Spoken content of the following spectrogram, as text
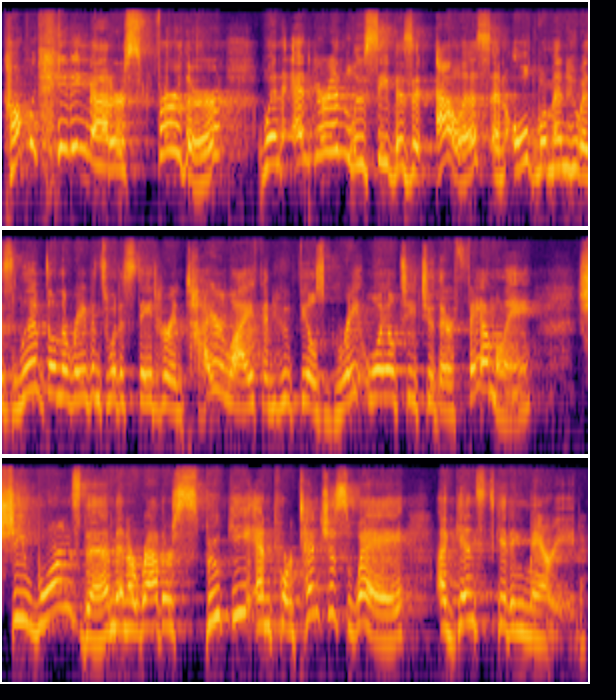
Complicating matters further, when Edgar and Lucy visit Alice, an old woman who has lived on the Ravenswood estate her entire life and who feels great loyalty to their family, she warns them in a rather spooky and portentous way against getting married.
